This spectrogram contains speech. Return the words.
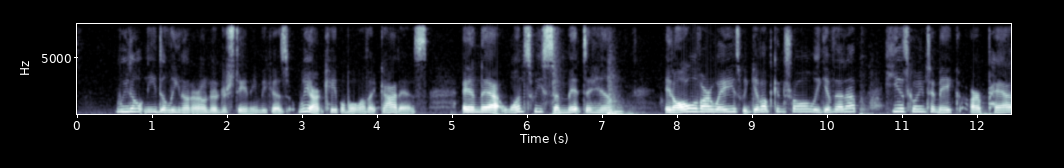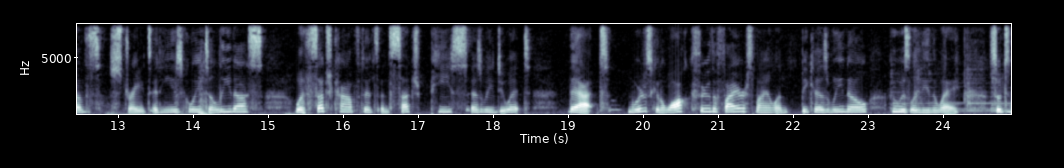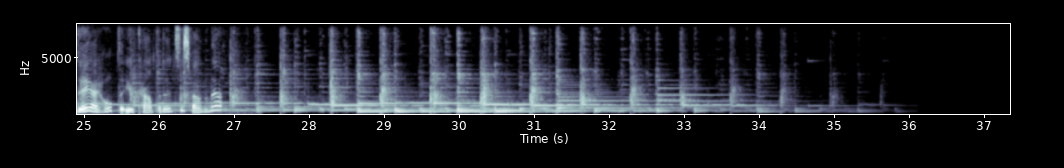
we don't need to lean on our own understanding because we aren't capable of it. God is. And that once we submit to Him, in all of our ways, we give up control, we give that up, He is going to make our paths straight and He is going to lead us with such confidence and such peace as we do it that we're just going to walk through the fire smiling because we know who is leading the way. So today, I hope that your confidence is found in that.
